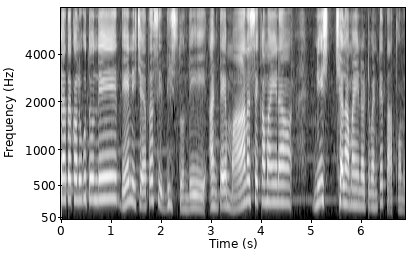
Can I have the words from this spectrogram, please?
చేత కలుగుతుంది? దేని చేత సిద్ధిస్తుంది? అంటే మానసికమైన నిశ్చలమైనటువంటి తత్వము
